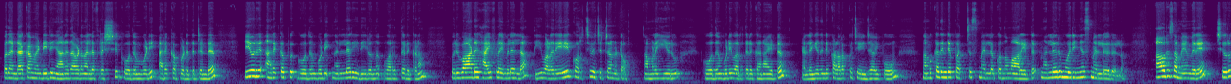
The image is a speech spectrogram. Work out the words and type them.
അപ്പോൾ അതുണ്ടാക്കാൻ വേണ്ടിയിട്ട് ഞാനത് അവിടെ നല്ല ഫ്രഷ് ഗോതമ്പ് പൊടി അരക്കപ്പ് എടുത്തിട്ടുണ്ട്. ഈ ഒരു അരക്കപ്പ് ഗോതമ്പ് പൊടി നല്ല രീതിയിലൊന്ന് വറുത്തെടുക്കണം. ഒരുപാട് ഹൈ ഫ്ലെയിമിലല്ല തീ വളരെ കുറച്ച് വെച്ചിട്ടാണ് കേട്ടോ നമ്മൾ ഈ ഒരു ഗോതമ്പ് പൊടി വറുത്തെടുക്കാനായിട്ട് അല്ലെങ്കിൽ അതിന്റെ കളറൊക്കെ ചേഞ്ച് ആയി പോവും. നമുക്കതിന്റെ പച്ച സ്മെല്ലൊക്കെ ഒന്ന് മാറിയിട്ട് നല്ലൊരു മൊരിഞ്ഞ സ്മെല്ല് വരുമല്ലോ ആ ഒരു സമയം വരെ ചെറു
